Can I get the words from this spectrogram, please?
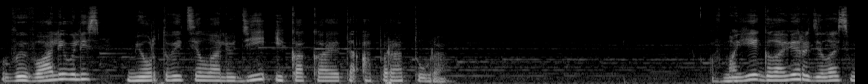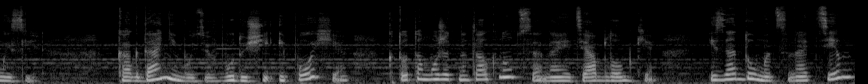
вываливались мертвые тела людей и какая-то аппаратура. В моей голове родилась мысль, когда-нибудь в будущей эпохе кто-то может натолкнуться на эти обломки – и задуматься над тем,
